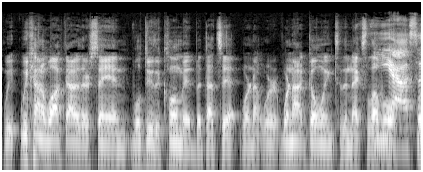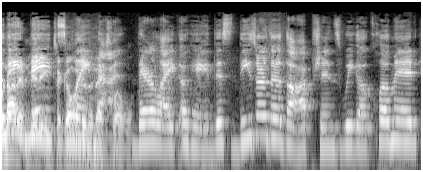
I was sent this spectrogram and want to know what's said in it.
We we kind of walked out of there saying we'll do the Clomid, but that's it. We're not we're, we're not going to the next level. yeah, so we're not they, admitting to going to the next that. level. They're like, okay, this these are the the options. We go Clomid,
